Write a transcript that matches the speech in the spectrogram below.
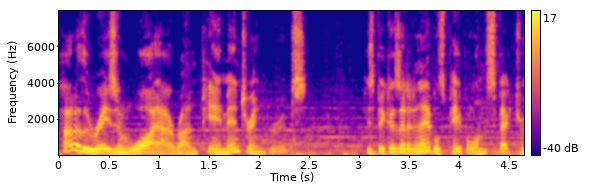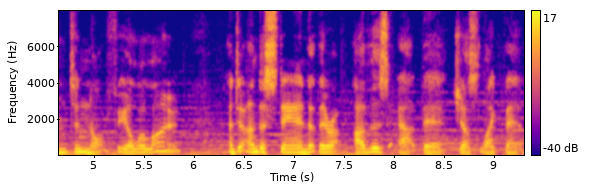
Part of the reason why I run peer mentoring groups is because it enables people on the spectrum to not feel alone and to understand that there are others out there just like them.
